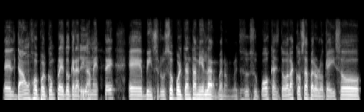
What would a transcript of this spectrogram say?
el downhill por completo creativamente. Eh, Vince Russo por tanta mierda, bueno, su, su, podcast y todas las cosas, pero lo que hizo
